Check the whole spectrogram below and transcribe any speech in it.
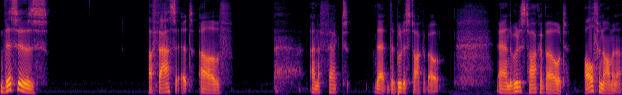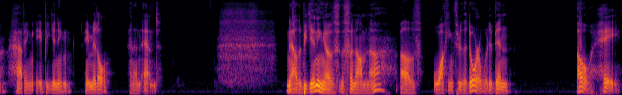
this is a facet of an effect that the Buddhists talk about. And the Buddhists talk about all phenomena having a beginning, a middle, and an end. Now, the beginning of the phenomena of walking through the door would have been, oh, hey,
